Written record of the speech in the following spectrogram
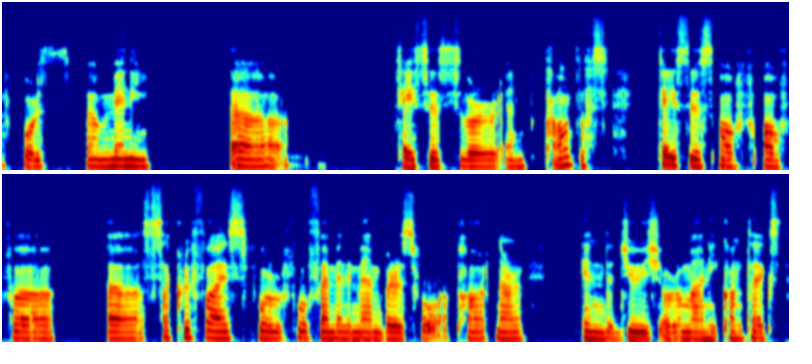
of course, uh, many uh, cases were and countless cases of of uh, uh, sacrifice for for family members for a partner in the Jewish or Romani context.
